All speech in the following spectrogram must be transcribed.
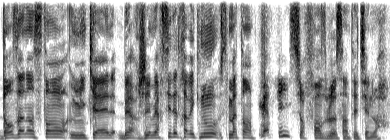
Dans un instant, Michael Berger, merci d'être avec nous ce matin merci. sur France Bleu Saint-Étienne-Loire.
